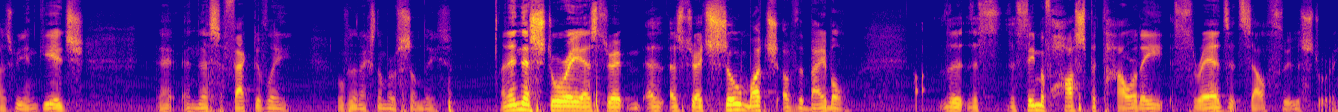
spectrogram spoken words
as we engage uh, in this effectively over the next number of Sundays. And in this story, as throughout, as throughout so much of the Bible, the, the, the theme of hospitality threads itself through the story.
